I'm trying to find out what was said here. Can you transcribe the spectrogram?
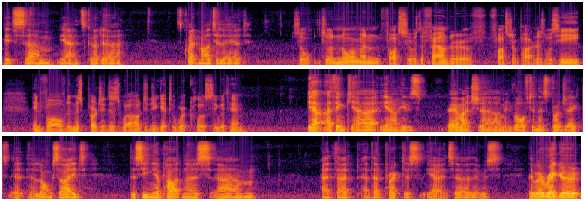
it's um, yeah, it's got a it's quite multi-layered. So, so Norman Foster was the founder of Foster and Partners. Was he involved in this project as well? Did you get to work closely with him? Yeah, I think uh, you know he was very much um, involved in this project alongside the senior partners um, at that at that practice. Yeah, it's uh, there was there were regular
